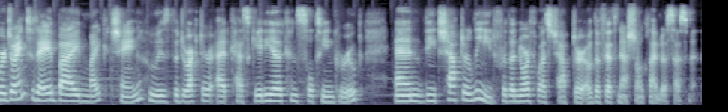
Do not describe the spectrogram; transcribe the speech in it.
We're joined today by Mike Chang, who is the director at Cascadia Consulting Group and the chapter lead for the Northwest chapter of the Fifth National Climate Assessment.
